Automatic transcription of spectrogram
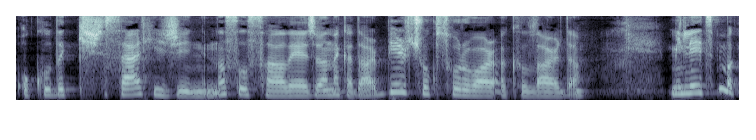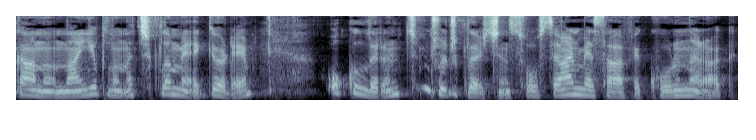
okulda kişisel hijyenini nasıl sağlayacağına kadar birçok soru var akıllarda. Milli Eğitim Bakanlığı'ndan yapılan açıklamaya göre okulların tüm çocuklar için sosyal mesafe korunarak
